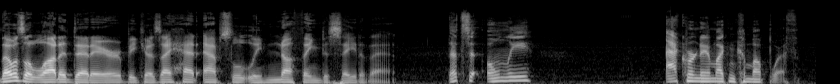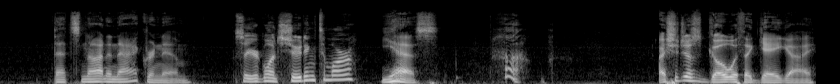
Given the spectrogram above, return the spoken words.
that was a lot of dead air because I had absolutely nothing to say to that. That's the only acronym I can come up with. That's not an acronym. So you're going shooting tomorrow? Yes, Huh. I should just go with a gay guy.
